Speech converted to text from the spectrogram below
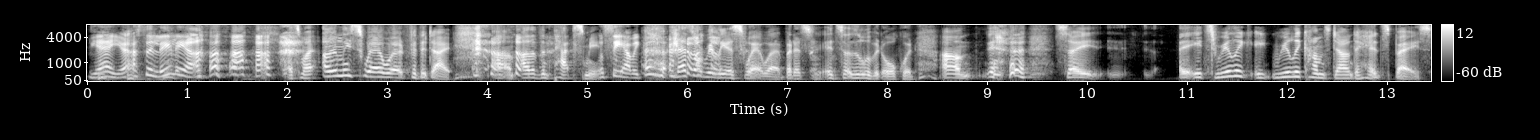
Yeah, you absolutely are. That's my only swear word for the day, um, other than pap smear. We'll see how we go. That's not really a swear word, but it's it's a little bit awkward. Um, so it's really it really comes down to headspace.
